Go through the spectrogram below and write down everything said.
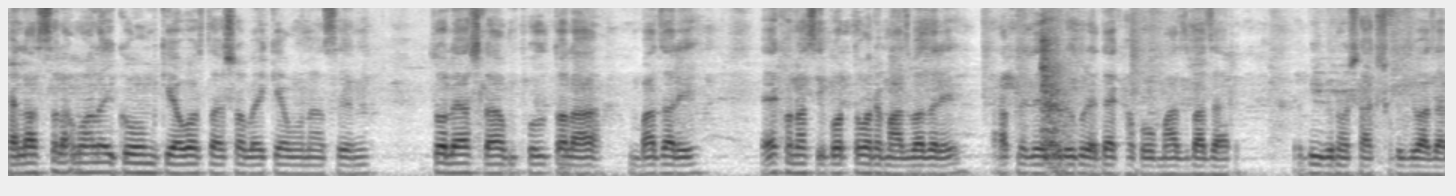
হ্যালো, আসসালামু আলাইকুম। কি অবস্থা? সবাই কেমন আছেন? চলে আসলাম ফুলতলা বাজারে। এখন আছি বর্তমানে মাছ বাজারে। আপনাদের ঘুরে ঘুরে দেখাবো মাছ বাজার, বিভিন্ন শাকসবজি বাজার।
